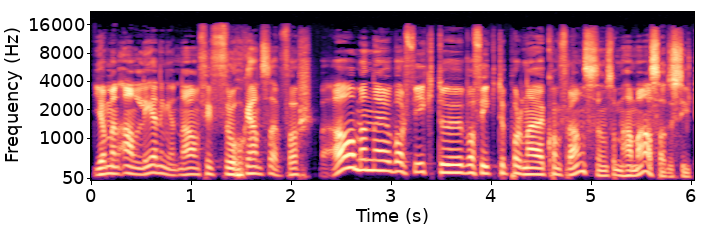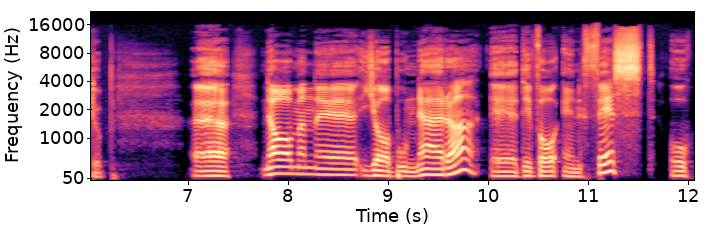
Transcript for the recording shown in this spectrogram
ja men anledningen, när han fick frågan så här först, ja men eh, vad fick, du, vad fick du på den här konferensen som Hamas hade styrt upp? Uh, ja men eh, jag bor nära, eh, det var en fest och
